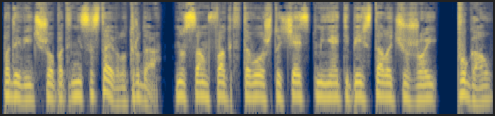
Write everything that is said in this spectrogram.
Подавить шепот не составило труда, но сам факт того, что часть меня теперь стала чужой, пугал.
